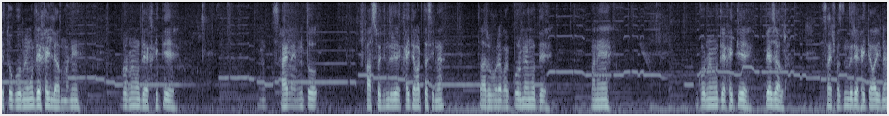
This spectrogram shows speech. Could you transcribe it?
এ তো গরমের মধ্যে খাইলাম মানে গরমের মধ্যে খাইতে চাই না, এমনি তো পাঁচ ছয় দিন ধরে খাইতে পারতাছি না। তার উপরে আবার গরমের মধ্যে মানে গরমের মধ্যে খাইতে পেজাল চার পাঁচ দিন ধরে খাইতে পারি না,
